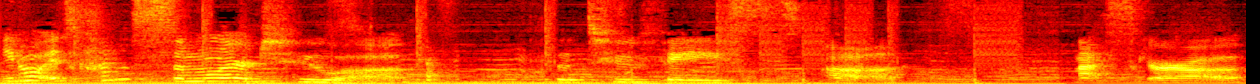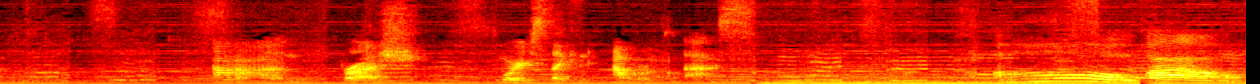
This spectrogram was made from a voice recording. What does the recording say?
You know, it's kind of similar to uh, the Too Faced uh, mascara um, brush where it's like an hourglass. Oh, wow.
